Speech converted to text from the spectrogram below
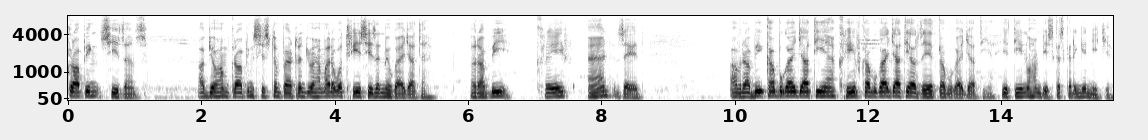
cropping seasons अब जो हम क्रॉपिंग सिस्टम पैटर्न जो है हमारा, वो थ्री सीज़न में उगाए जाते हैं. रबी, खरीफ एंड जैद. अब रबी कब उगाई जाती हैं, खरीफ कब उगाई जाती है और जैद कब उगाई जाती है। ये तीनों हम डिस्कस करेंगे नीचे।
